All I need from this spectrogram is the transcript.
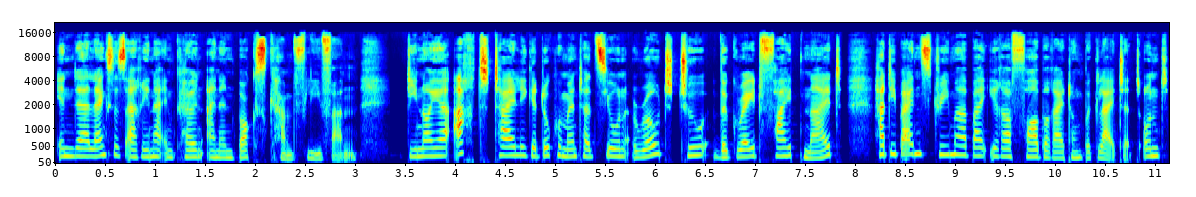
in der Lanxess Arena in Köln einen Boxkampf liefern. Die neue achtteilige Dokumentation Road to the Great Fight Night hat die beiden Streamer bei ihrer Vorbereitung begleitet und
